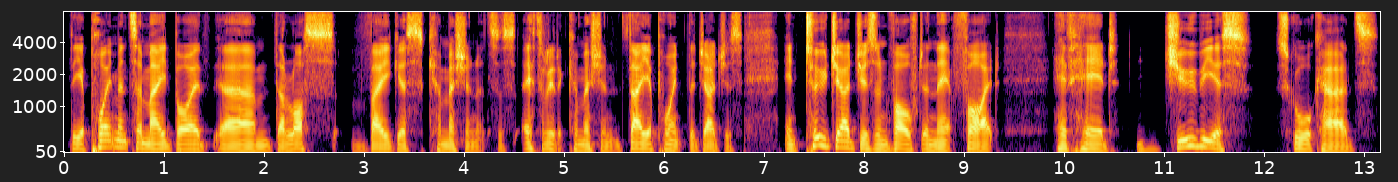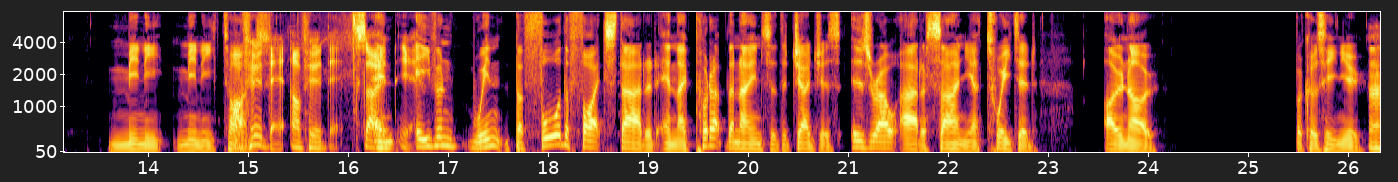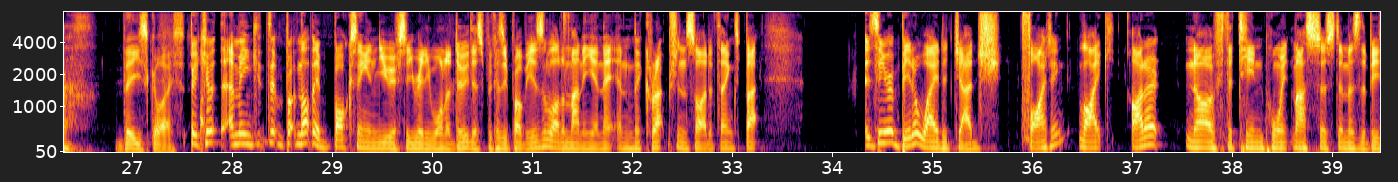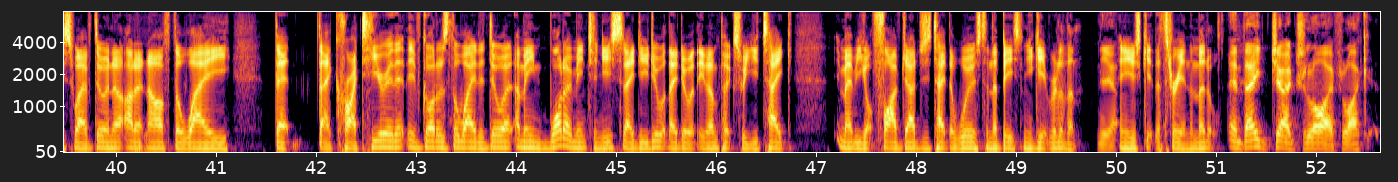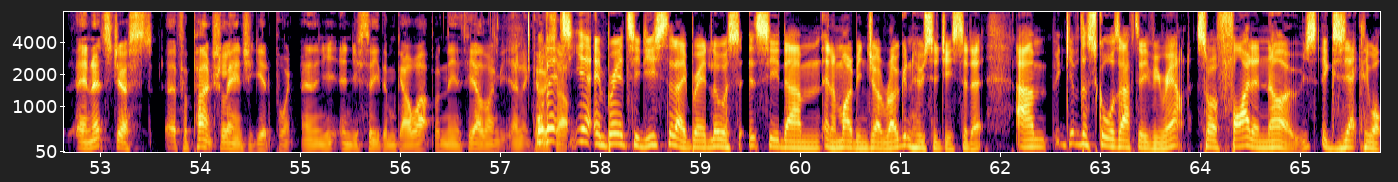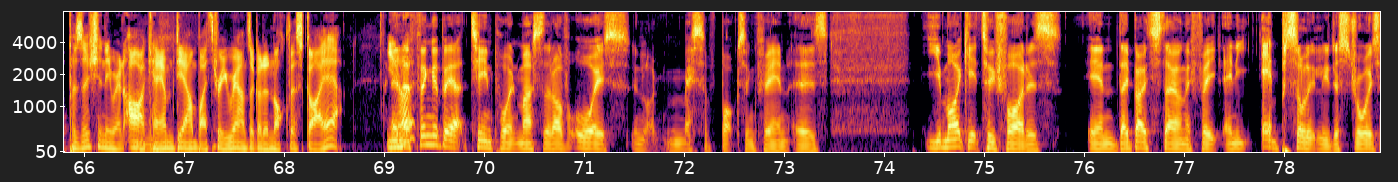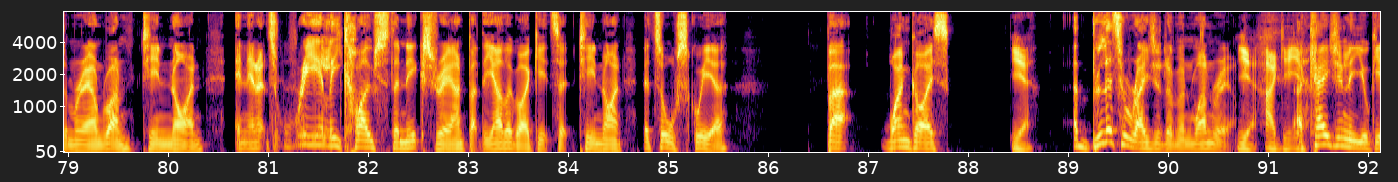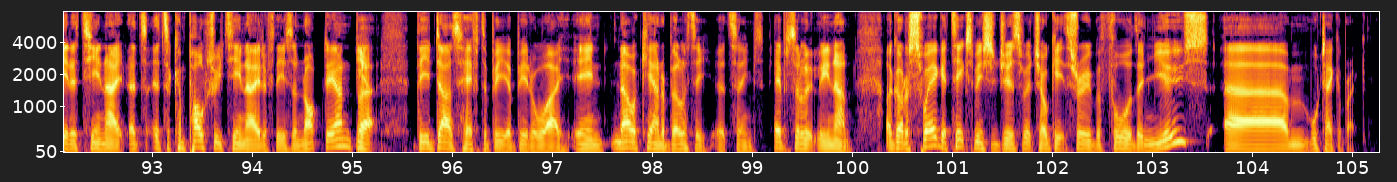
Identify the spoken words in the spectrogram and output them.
the appointments are made by um, the Las Vegas Commission. It's this athletic commission. They appoint the judges. And two judges involved in that fight have had dubious scorecards many, many times. I've heard that. I've heard that. So and yeah. even when before the fight started and they put up the names of the judges, Israel Adesanya tweeted, "Oh no," because he knew these guys. Because I mean, but not that boxing and UFC really want to do this because there probably is a lot of money in that and the corruption side of things. But is there a better way to judge fighting? Like, I don't know if the ten point must system is the best way of doing it. I don't know if the way that that criteria that they've got is the way to do it. I mean, what I mentioned yesterday, do you do what they do at the Olympics where you take maybe you got five judges, you take the worst and the best and you get rid of them. Yeah. And you just get the three in the middle. And they judge live, like, and it's just if a punch lands, you get a point, and you, and you see them go up, and then the other one, and it Well, goes that's up. yeah. And Brad said yesterday, Brad Lewis said, um, and it might have been Joe Rogan who suggested it. Um, give the scores after every round, so a fighter knows exactly what position they're in. Oh, okay, I'm down by three rounds. I've got to knock this guy out. You and know? the thing about ten point must that I've always, know, like massive boxing fan, is you might get two fighters and they both stay on their feet and he absolutely destroys them round one, 10-9, and then it's really close the next round, but the other guy gets it 10-9. It's all square, but one guy's yeah obliterated him in one round. Yeah, I get you. Occasionally you'll get a 10-8. It's it's a compulsory 10-8 if there's a knockdown, but there does have to be a better way and no accountability it seems. Absolutely none. I got a swag of text messages which I'll get through before the news. Um, we'll take a break.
